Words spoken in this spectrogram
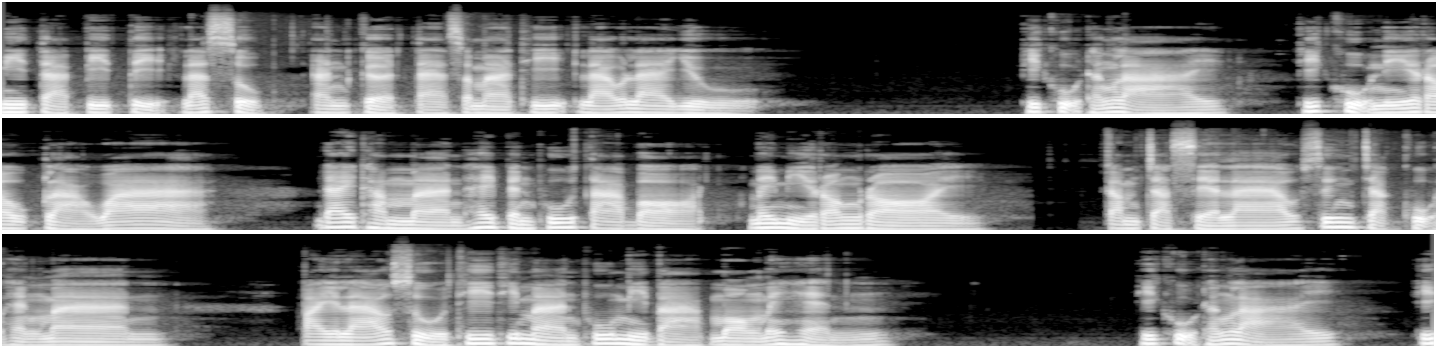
มีแต่ปีติและสุขอันเกิดแต่สมาธิแล้วแลอยู่พิขุทั้งหลายพิขุนี้เรากล่าวว่า ได้ทำมารให้เป็นผู้ตาบอดไม่มีร่องรอยกำจัดเสียแล้วซึ่งจักขุแห่งมารไปแล้วสู่ที่ที่มารผู้มีบาปมองไม่เห็นพิขุทั้งหลายพิ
